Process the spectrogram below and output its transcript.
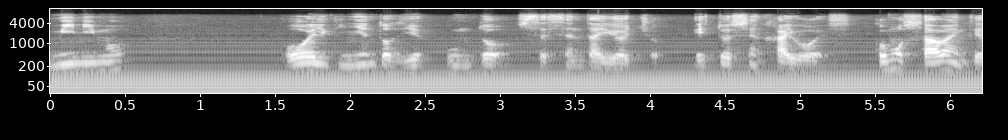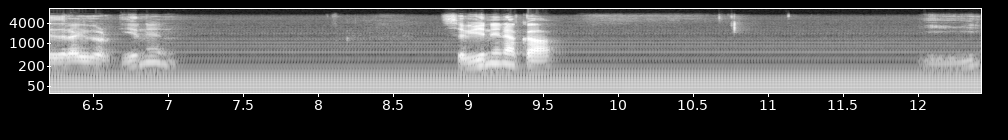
mínimo o el 510.68 esto es en HiveOS ¿cómo saben qué driver tienen? Se vienen acá y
